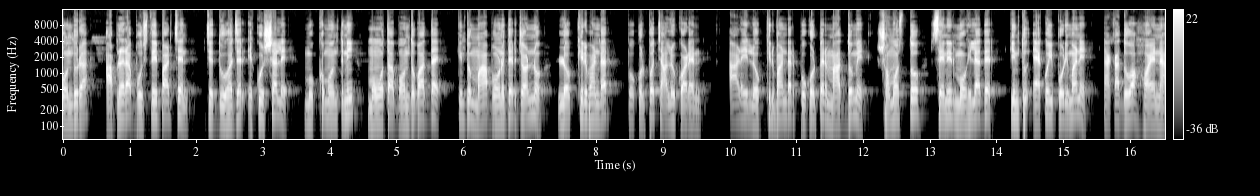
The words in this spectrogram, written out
বন্ধুরা, আপনারা বুঝতেই পারছেন যে দু হাজার একুশ সালে মুখ্যমন্ত্রী মমতা বন্দ্যোপাধ্যায় কিন্তু মা বোনেদের জন্য লক্ষ্মীর ভাণ্ডার প্রকল্প চালু করেন। আর এই লক্ষ্মীর ভাণ্ডার প্রকল্পের মাধ্যমে সমস্ত শ্রেণির মহিলাদের কিন্তু একই পরিমাণে টাকা দেওয়া হয় না।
